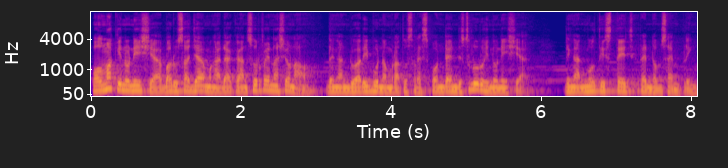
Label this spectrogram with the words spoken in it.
Polmark Indonesia baru saja mengadakan survei nasional dengan 2.600 responden di seluruh Indonesia dengan multi-stage random sampling.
